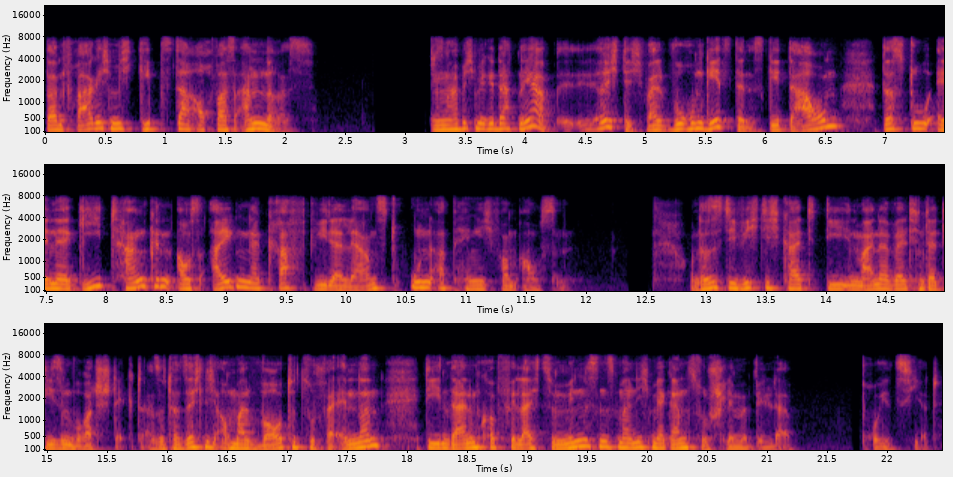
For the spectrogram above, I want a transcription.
Dann frage ich mich, gibt es da auch was anderes? Dann habe ich mir gedacht, naja, äh, richtig, weil worum geht es denn? Es geht darum, dass du Energie tanken aus eigener Kraft wieder lernst, unabhängig vom Außen. Und das ist die Wichtigkeit, die in meiner Welt hinter diesem Wort steckt. Also tatsächlich auch mal Worte zu verändern, die in deinem Kopf vielleicht zumindest mal nicht mehr ganz so schlimme Bilder projiziert.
